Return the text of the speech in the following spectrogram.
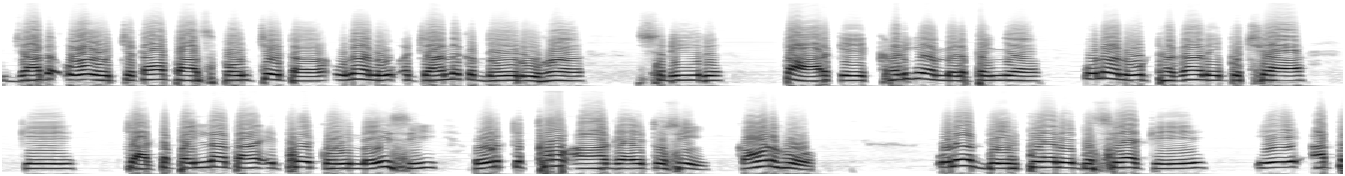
ਜਦ ਉਹ ਚਿਤਾ ਪਾਸ ਪਹੁੰਚੇ ਤਾਂ ਉਹਨਾਂ ਨੂੰ ਅਚਾਨਕ ਦੋ ਰੂਹਾਂ ਸਰੀਰ ਧਾਰ ਕੇ ਖੜੀਆਂ ਮਿਲ ਪਈਆਂ। ਉਹਨਾਂ ਨੂੰ ਠੱਗਾਂ ਨੇ ਪੁੱਛਿਆ ਕਿ ਝੱਟ ਪਹਿਲਾਂ ਤਾਂ ਇੱਥੇ ਕੋਈ ਨਹੀਂ ਸੀ, ਹੁਣ ਕਿੱਥੋਂ ਆ ਗਏ ਤੁਸੀਂ? ਕੌਣ ਹੋ? ਉਹਨਾਂ ਦੇਵਤਿਆਂ ਨੇ ਦੱਸਿਆ ਕਿ ਇਹ ਅਤ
